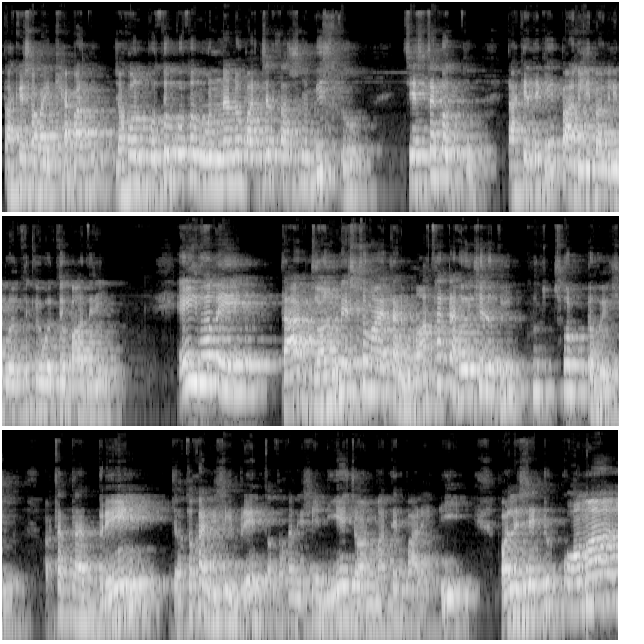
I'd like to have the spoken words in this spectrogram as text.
তাকে সবাই খেপাতো। যখন প্রথম প্রথম অন্যান্য বাচ্চারা তার সঙ্গে মিশতো, চেষ্টা করতো, তাকে দেখে পাগলি পাগলি বলতো, কেউ বলতো বাঁদরি। এইভাবে তার জন্মের সময় তার মাথাটা হয়েছিল কি? খুব ছোট্ট হয়েছিল। অর্থাৎ তার ব্রেন যতখানি সেই ব্রেন ততখানি সে নিয়ে জন্মাতে পারেনি। ফলে সে একটু কমা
